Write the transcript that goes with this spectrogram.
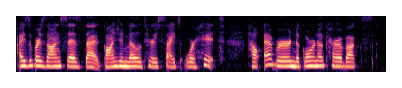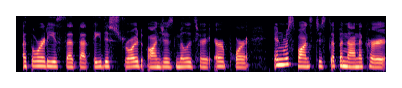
Azerbaijan says that Ganjan military sites were hit. However, Nagorno Karabakh's authorities said that they destroyed Ganja's military airport in response to Stepanakert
